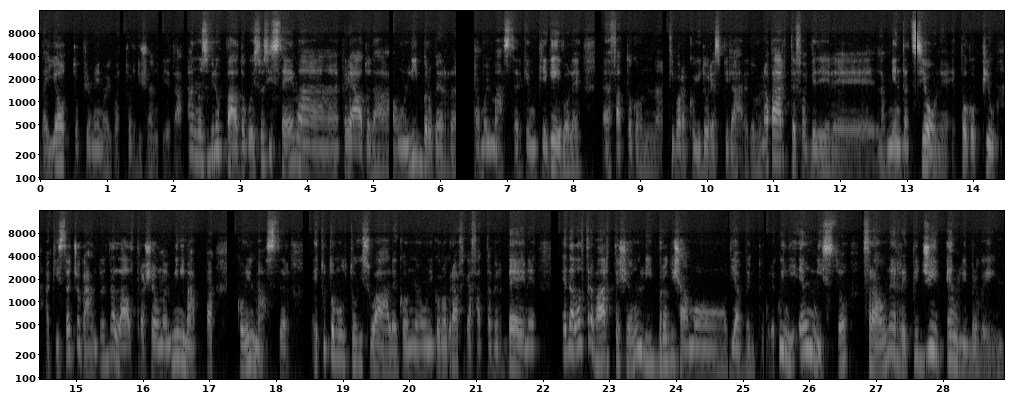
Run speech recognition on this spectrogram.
dagli 8 più o meno ai 14 anni di età. Hanno sviluppato questo sistema sistema creato da un libro per diciamo, il master, che è un pieghevole eh, fatto con tipo raccoglitore a spilare, dove una parte fa vedere l'ambientazione e poco più a chi sta giocando, e dall'altra c'è una minimappa con il master. È tutto molto visuale, con un'iconografica fatta per bene, e dall'altra parte c'è un libro, diciamo, di avventure. Quindi è un misto fra un RPG e un libro game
